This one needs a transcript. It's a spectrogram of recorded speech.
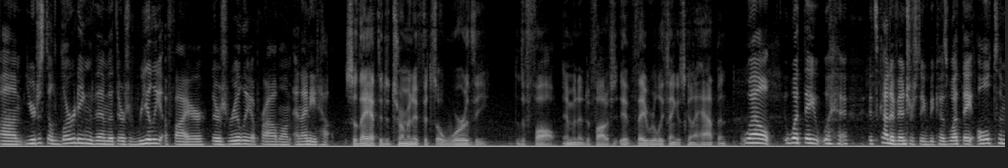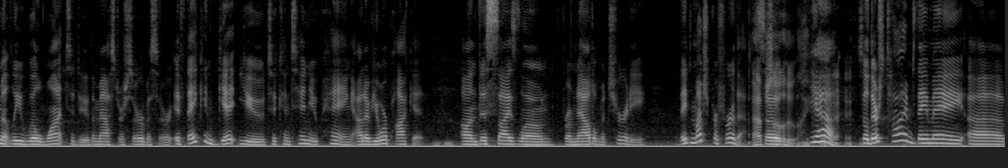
um, you're just alerting them that there's really a fire, there's really a problem, and I need help. So they have to determine if it's a worthy default, imminent default, if, if they really think it's going to happen. Well, what they it's kind of interesting because what they ultimately will want to do, the master servicer, if they can get you to continue paying out of your pocket mm-hmm. on this size loan from now to maturity, they'd much prefer that. Absolutely. So, yeah. so there's times they may, uh,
